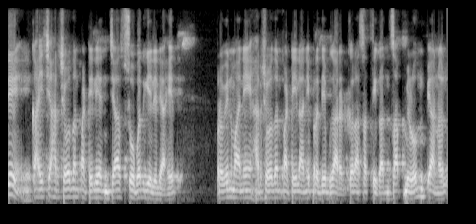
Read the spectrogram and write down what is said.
ते काहीसे हर्षवर्धन पाटील यांच्या सोबत गेलेले आहेत. प्रवीण माने हर्षवर्धन पाटील आणि प्रदीप गारडकर असा तिघांचा मिळून पॅनल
